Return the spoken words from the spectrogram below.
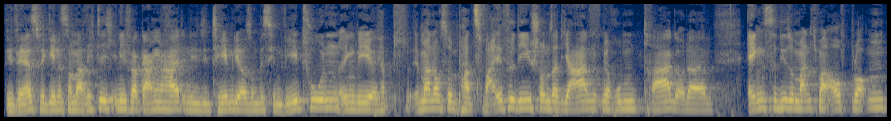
wie wär's, wir gehen jetzt nochmal richtig in die Vergangenheit, in die, die, Themen, die auch so ein bisschen wehtun. Irgendwie, ich habe immer noch so ein paar Zweifel, die ich schon seit Jahren mit mir rumtrage oder Ängste, die so manchmal aufbloppen.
